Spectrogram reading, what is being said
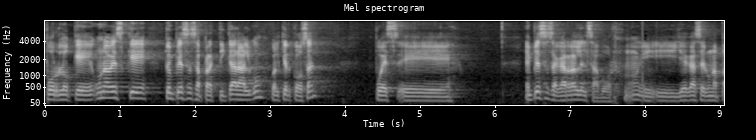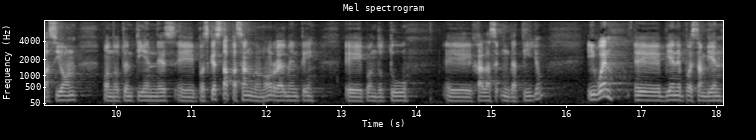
Por lo que una vez que tú empiezas a practicar algo, cualquier cosa, pues eh, empiezas a agarrarle el sabor y, llega a ser una pasión cuando tú entiendes eh, pues qué está pasando ¿no? realmente eh, cuando tú jalas un gatillo. Y bueno, viene pues también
